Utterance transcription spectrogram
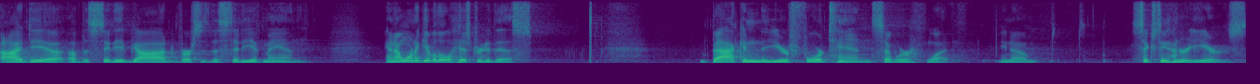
idea of the city of God versus the city of man. And I want to give a little history to this. Back in the year 410, so we're what, you know, 1600 years,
